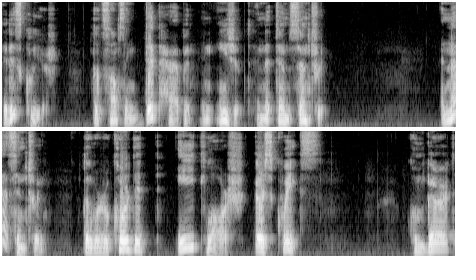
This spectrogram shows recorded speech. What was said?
it is clear that something did happen in Egypt in the 10th century. In that century, there were recorded eight large earthquakes, compared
